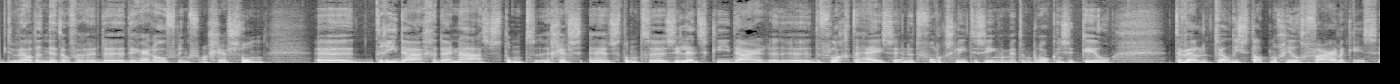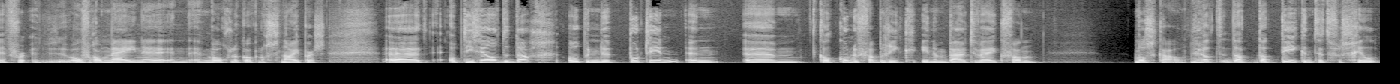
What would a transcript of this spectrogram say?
we hadden het net over de, de herovering van Gerson. Uh, drie dagen daarna stond, uh, stond Zelensky daar de vlag te hijsen en het volkslied te zingen met een brok in zijn keel. Terwijl, terwijl die stad nog heel gevaarlijk is. overal mijnen en, mogelijk ook nog snipers. op diezelfde dag opende Poetin een um, kalkoenenfabriek in een buitenwijk van Moskou. Dat, dat, dat tekent het verschil.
